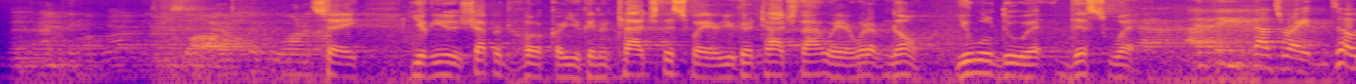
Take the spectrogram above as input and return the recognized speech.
And I think we said, I don't think we want to say, you can use a shepherd hook, or you can attach this way, or you can attach that way, or whatever. No, you will do it this way. I think that's right. So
